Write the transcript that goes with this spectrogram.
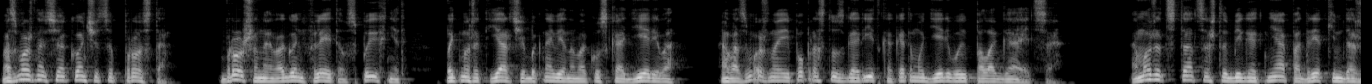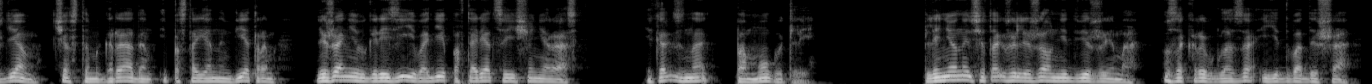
Возможно, все окончится просто. Брошенная в огонь флейта вспыхнет, быть может, ярче обыкновенного куска дерева, а возможно и попросту сгорит, как этому дереву и полагается. А может статься, что беготня под редким дождем, частым градом и постоянным ветром, лежание в грязи и воде повторятся еще не раз. И как знать, помогут ли. Плененный все так же лежал недвижимо, закрыв глаза и едва дыша,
